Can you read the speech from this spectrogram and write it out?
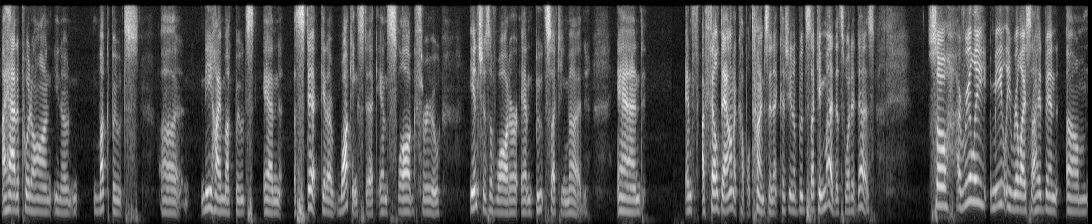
I had to put on, you know, muck boots, uh, knee-high muck boots, and a stick, get a walking stick, and slog through inches of water and boot-sucking mud, and and I fell down a couple times in it because you know boot-sucking mud, that's what it does. So I really immediately realized I had been um,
